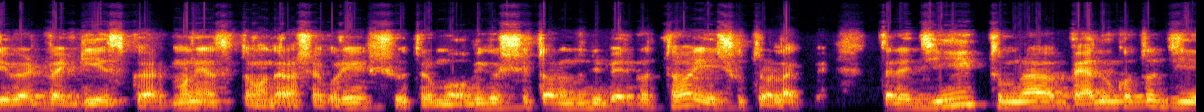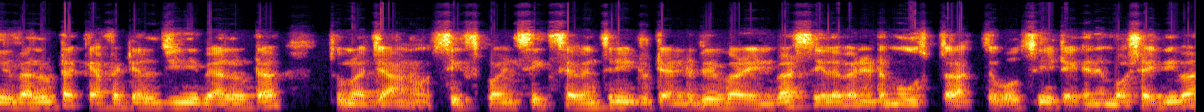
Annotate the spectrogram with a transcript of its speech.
divide by D square মনে আছে তোমাদের? আশা করি সূত্র অভিকর্ষী ত্বরণ যদি বের করতে হয়, এই সূত্র লাগবে। তাহলে জি তোমরা ভ্যালু কত? জি এর ভ্যালুটা ক্যাপিটাল জি এর ভ্যালুটা তোমরা জানো। Six point six seven three into ten to দিবার ইনভার্স ইলেভেন এটা মুখস্থ রাখতে বলছি, এটা এখানে বসাই দিবা।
